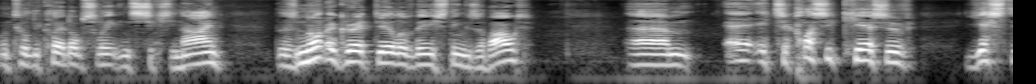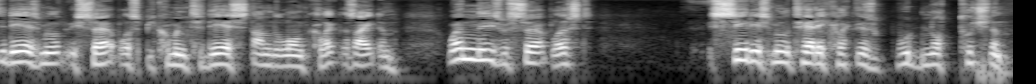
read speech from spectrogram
until declared obsolete in 69. There's not a great deal of these things about. Um, eh, it's a classic case of yesterday's military surplus becoming today's standalone collector's item. When these were surplused, serious military collectors would not touch them.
